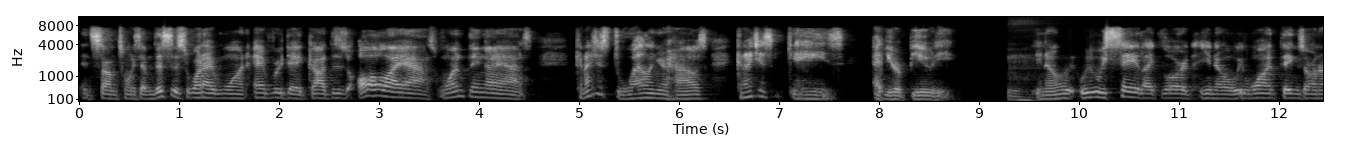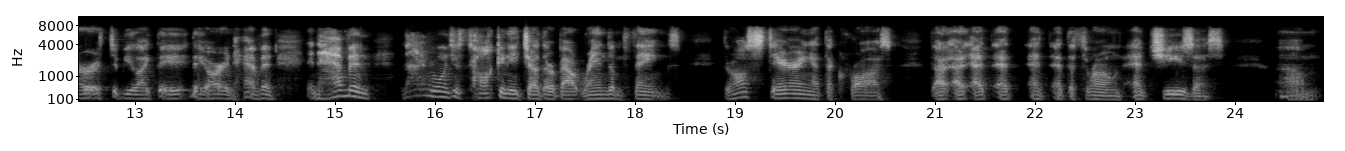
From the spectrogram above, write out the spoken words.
in psalm 27 this is what i want every day. God this is all i ask one thing i ask. Can i just dwell in your house? Can i just gaze at your beauty. You know we, we say like lord you know we want things on earth to be like they they are in heaven. In heaven not everyone's just talking to each other about random things. They're all staring at the cross, uh, at, at, at, at the throne, at Jesus, um,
